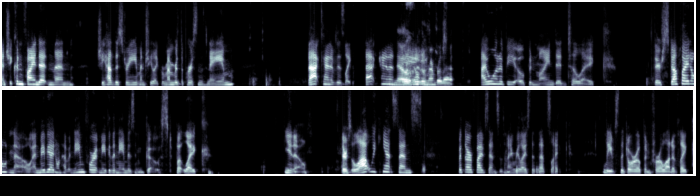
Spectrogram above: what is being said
and she couldn't find it and then she had this dream and she like remembered the person's name that kind of is like that kind of no, I don't remember that. I want to be open minded to like there's stuff I don't know and maybe I don't have a name for it maybe the name isn't ghost but like you know there's a lot we can't sense with our five senses and I realize that that's like leaves the door open for a lot of like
